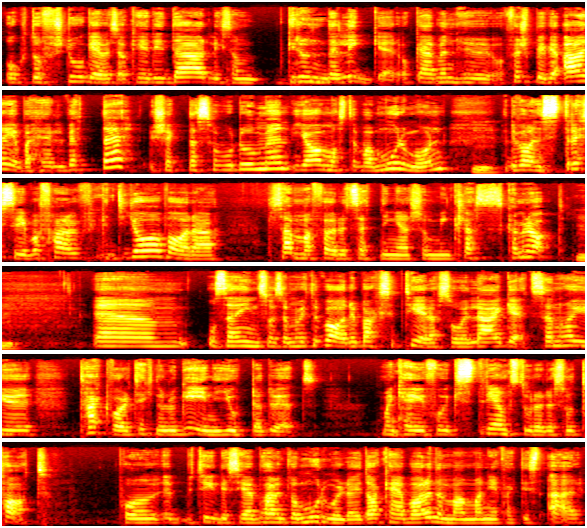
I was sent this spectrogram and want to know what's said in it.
och då förstod jag att okej, det är där liksom grunden ligger. Och även hur, och först blev jag arg, jag bara helvete, ursäkta svordomen, jag måste vara mormor. Det var en stress i vad fan fick inte jag vara samma förutsättningar som min klasskamrat? Ehm, och sen insåg jag, men vet du vad, det är bara att acceptera så är läget. Sen har ju tack vare teknologin gjort att du vet, man kan ju få extremt stora resultat på betydelse. Jag behöver inte vara mormor idag. Idag kan jag vara den mamman jag faktiskt är.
